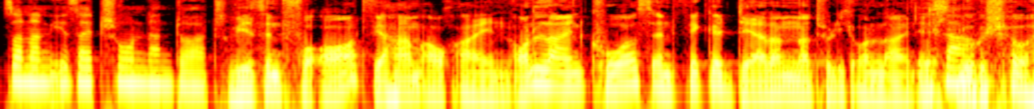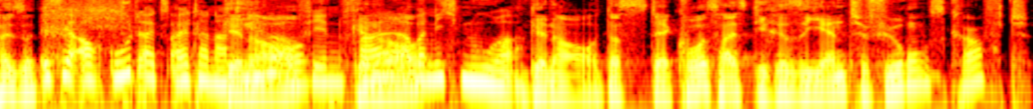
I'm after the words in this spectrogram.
sondern ihr seid schon dann dort. Wir sind vor Ort. Wir haben auch einen Online-Kurs entwickelt, der dann natürlich online ist, Klar. logischerweise. Ist ja auch gut als Alternative genau, auf jeden Fall, genau, aber nicht nur. Genau. Das, der Kurs heißt die resiliente Führungskraft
